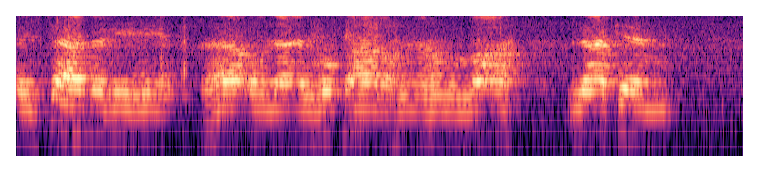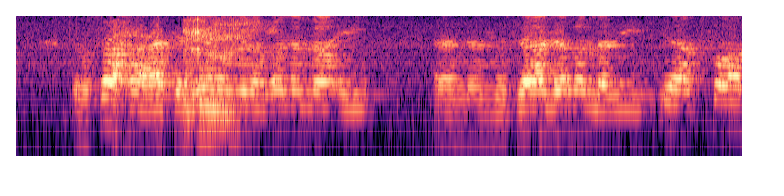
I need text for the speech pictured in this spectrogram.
اجتهد فيه هؤلاء الفقهاء رحمهم الله لكن صحح كثير من العلماء أن المسافر الذي يقصر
